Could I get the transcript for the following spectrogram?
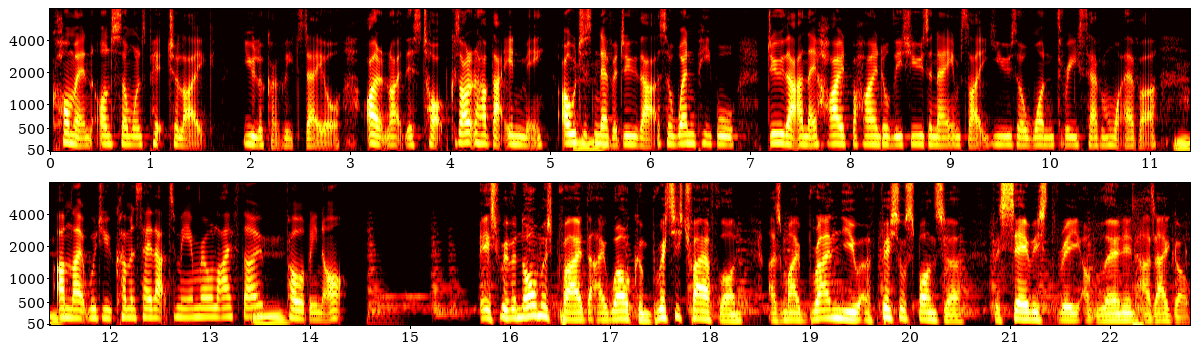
comment on someone's picture like you look ugly today or I don't like this top because I don't have that in me. I would just mm. never do that. So when people do that and they hide behind all these usernames like user one three seven whatever, mm. I'm like, would you come and say that to me in real life though? Mm. Probably not. It's with enormous pride that I welcome British Triathlon as my brand new official sponsor for Series 3 of Learning As I Go.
